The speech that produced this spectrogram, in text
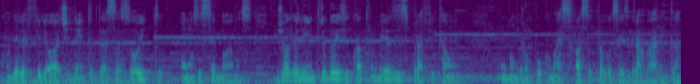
quando ele é filhote dentro dessas 8, 11 semanas. Joga ali entre 2 e 4 meses para ficar um, um número um pouco mais fácil para vocês gravarem, tá?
